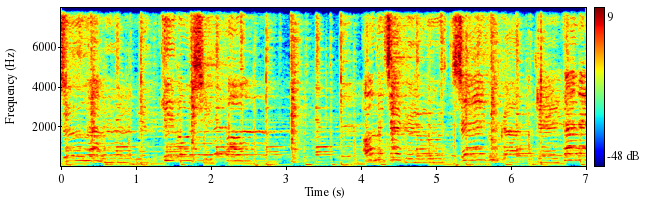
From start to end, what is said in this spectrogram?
순수함을 느끼고 싶어. 어느 작은 우체구가 계단에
